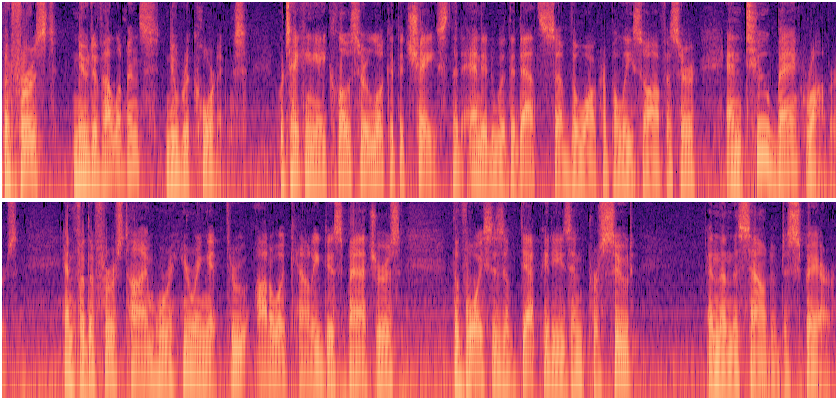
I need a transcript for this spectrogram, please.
But first, new developments, new recordings. We're taking a closer look at the chase that ended with the deaths of the Walker police officer and two bank robbers. And for the first time, we're hearing it through Ottawa County dispatchers, the voices of deputies in pursuit, and then the sound of despair.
